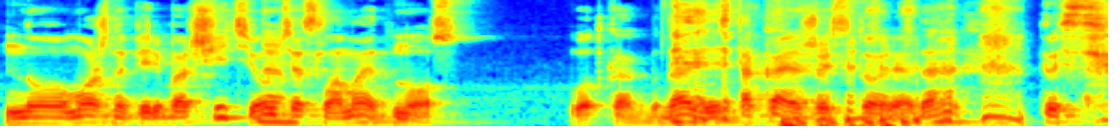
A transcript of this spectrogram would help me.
Но можно переборщить, и он да. тебе сломает нос. Вот как бы, да, здесь такая же история, да. То есть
